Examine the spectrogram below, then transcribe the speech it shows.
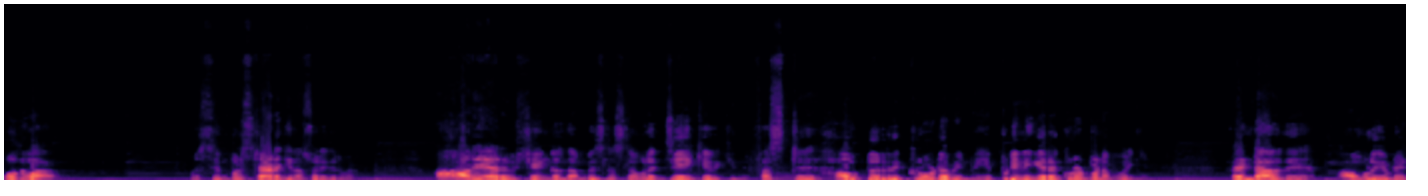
பொதுவாக ஒரு சிம்பிள் ஸ்ட்ராட்டஜி நான் சொல்லி தருவேன் ஆறே ஆறு விஷயங்கள் தான் பிஸ்னஸில் உங்களை ஜெயிக்க வைக்குது. ஃபஸ்ட்டு ஹவு டு ரெக்ரூட் அப்படின்னு. எப்படி நீங்கள் ரெக்ரூட் பண்ண போகிறீங்க ரெண்டாவது அவங்கள எப்படி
